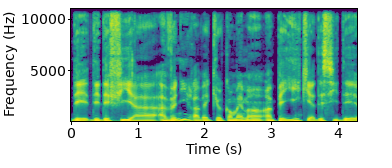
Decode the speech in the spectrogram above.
des, des défis à, venir avec euh, quand même un, pays qui a décidé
